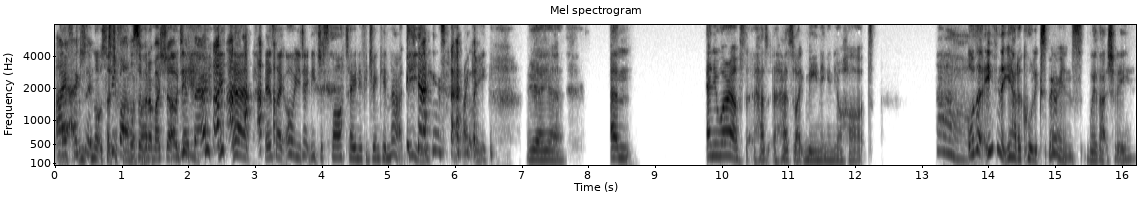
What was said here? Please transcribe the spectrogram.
I Yes, I'm actually not such two a fan bottles of it on my shelf Oh, right there. yeah. It's like, oh, you don't need your Spatone if you're drinking that, do you? yeah, exactly. Yeah, yeah. Um anywhere else that has has like meaning in your heart? Oh, or that even that you had a cool experience with actually.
